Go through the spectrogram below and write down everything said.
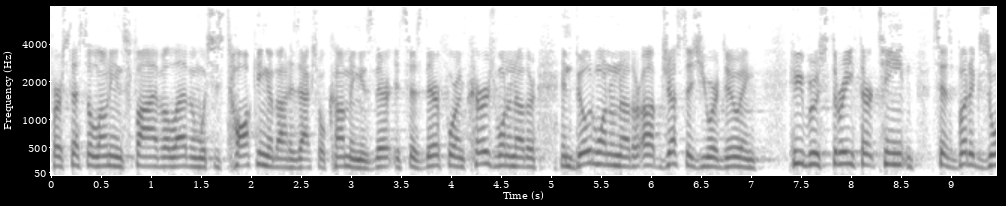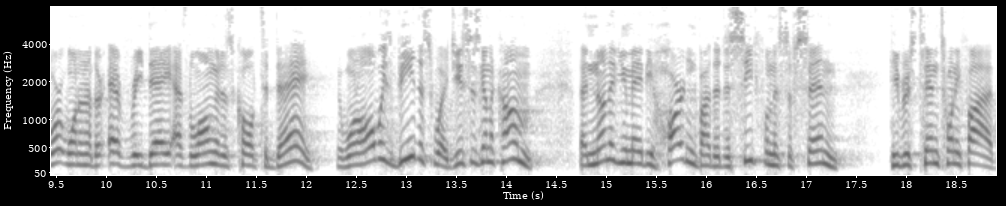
1 Thessalonians 5:11 which is talking about his actual coming is there it says therefore encourage one another and build one another up just as you are doing. Hebrews 3:13 says but exhort one another every day as long as it is called today. It won't always be this way. Jesus is going to come that none of you may be hardened by the deceitfulness of sin. Hebrews 10:25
